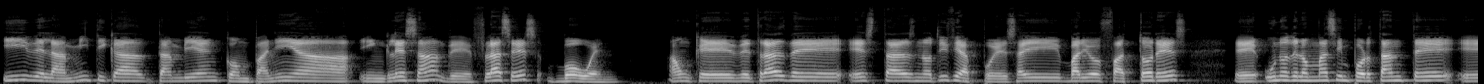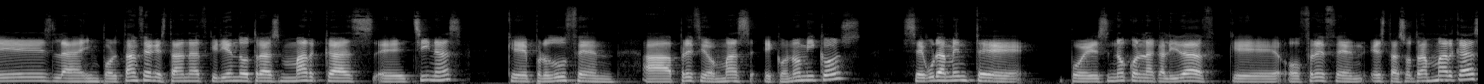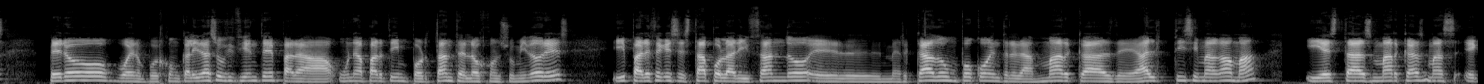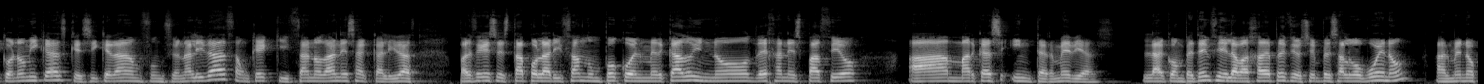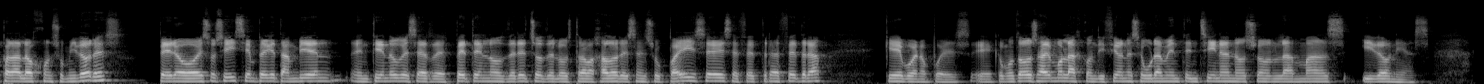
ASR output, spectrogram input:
y de la mítica también compañía inglesa de flashes Bowen. Aunque detrás de estas noticias pues hay varios factores, eh, uno de los más importantes es la importancia que están adquiriendo otras marcas eh, chinas que producen a precios más económicos, seguramente pues no con la calidad que ofrecen estas otras marcas, pero bueno, pues con calidad suficiente para una parte importante de los consumidores y parece que se está polarizando el mercado un poco entre las marcas de altísima gama y estas marcas más económicas que sí que dan funcionalidad, aunque quizá no dan esa calidad. Parece que se está polarizando un poco el mercado y no dejan espacio a marcas intermedias. La competencia y la bajada de precios siempre es algo bueno, al menos para los consumidores, pero eso sí, siempre que también entiendo que se respeten los derechos de los trabajadores en sus países, etcétera, etcétera, que bueno, pues eh, como todos sabemos las condiciones seguramente en China no son las más idóneas.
